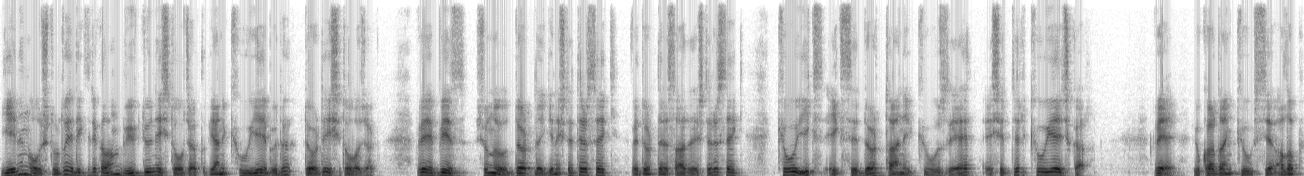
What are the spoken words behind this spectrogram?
y'nin oluşturduğu elektrik alanın büyüklüğüne eşit olacaktır. Yani Qy bölü 4'e eşit olacak. Ve biz şunu 4 ile genişletirsek ve 4'leri sadeleştirirsek Qx eksi 4 tane Qz eşittir Qy çıkar. Ve yukarıdan Qx'i alıp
